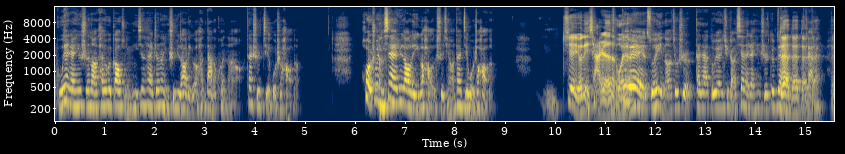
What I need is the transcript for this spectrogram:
古典占星师呢，他就会告诉你，你现在真的你是遇到了一个很大的困难啊，但是结果是好的，或者说你现在遇到了一个好的事情啊，但是结果是不好的。这有点吓人，我也对，所以呢，就是大家都愿意去找现代占星师，对不对？对对对对哎对。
